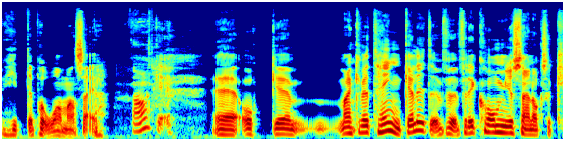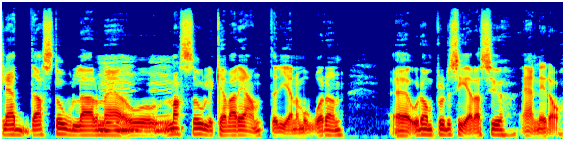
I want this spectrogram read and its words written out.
hittepå om man säger. Ja, okej. Eh, och eh, man kan väl tänka lite, för, för det kom ju sen också klädda stolar med Mm, och mm. massa olika varianter genom åren. Eh, och de produceras ju än idag.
